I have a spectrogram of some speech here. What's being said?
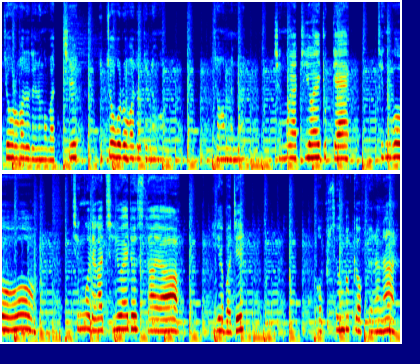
이쪽으로 가도 되는 거 맞지? 이쪽으로 가도 되는 거. 잠깐만요. 친구야 치유해줄게. 친구. 친구 내가 치유해줬어요. 이게 뭐지? 없음밖에 없잖아 난.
